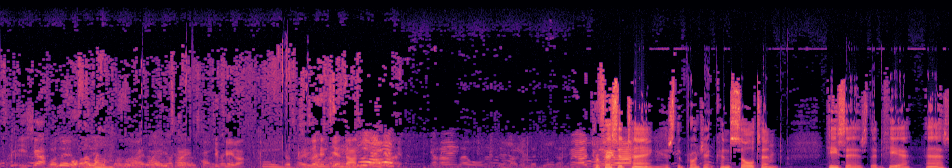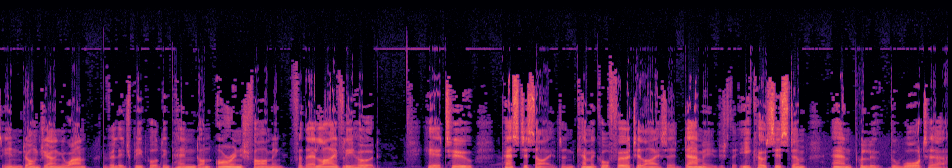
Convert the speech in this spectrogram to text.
踩一下，对，完了，踩一踩就可以了，其实很简单的。Professor Tang is the project consultant. He says that here, as in Dongjiangyuan, village people depend on orange farming for their livelihood. Here too, pesticides and chemical fertilizer damage the ecosystem and pollute the water.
